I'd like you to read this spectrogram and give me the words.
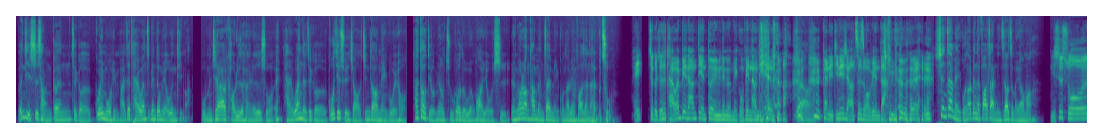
本体市场跟这个规模品牌在台湾这边都没有问题嘛。我们接下来要考虑的可能就是说，哎，台湾的这个锅贴水饺进到美国以后，它到底有没有足够的文化优势，能够让他们在美国那边发展的还不错。哎，这个就是台湾便当店对于那个美国便当店了。对啊，看你今天想要吃什么便当，对不对？现在美国那边的发展，你知道怎么样吗？你是说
